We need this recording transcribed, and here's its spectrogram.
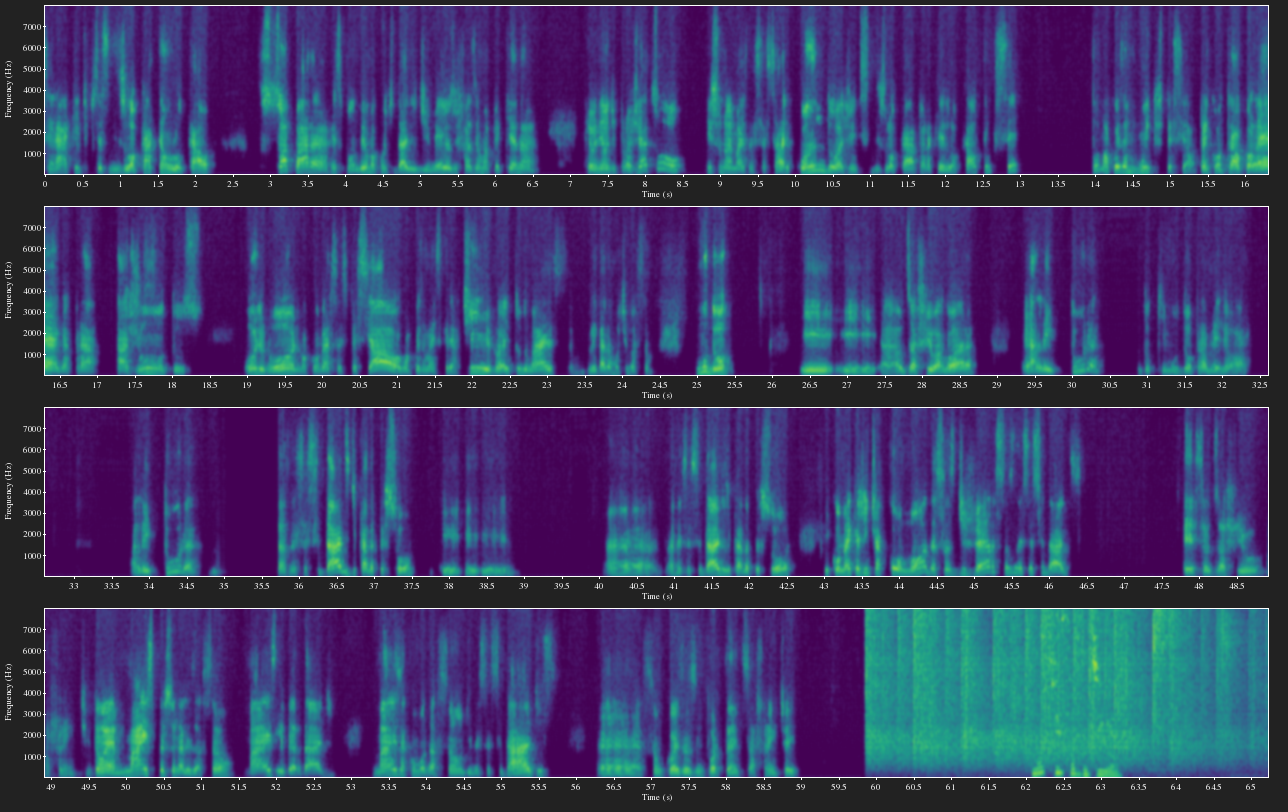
Será que a gente precisa se deslocar até um local só para responder uma quantidade de e-mails e fazer uma pequena reunião de projetos? Ou isso não é mais necessário? Quando a gente se deslocar para aquele local, tem que ser por uma coisa muito especial, para encontrar o colega, para estar juntos, olho no olho, uma conversa especial, alguma coisa mais criativa e tudo mais ligado à motivação. Mudou. E, e uh, o desafio agora é a leitura do que mudou para melhor, a leitura das necessidades de cada pessoa e, e, e uh, as necessidades de cada pessoa e como é que a gente acomoda essas diversas necessidades esse é o desafio à frente. Então, é mais personalização, mais liberdade, mais acomodação de necessidades é, são coisas importantes à frente aí. Notícia do dia.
